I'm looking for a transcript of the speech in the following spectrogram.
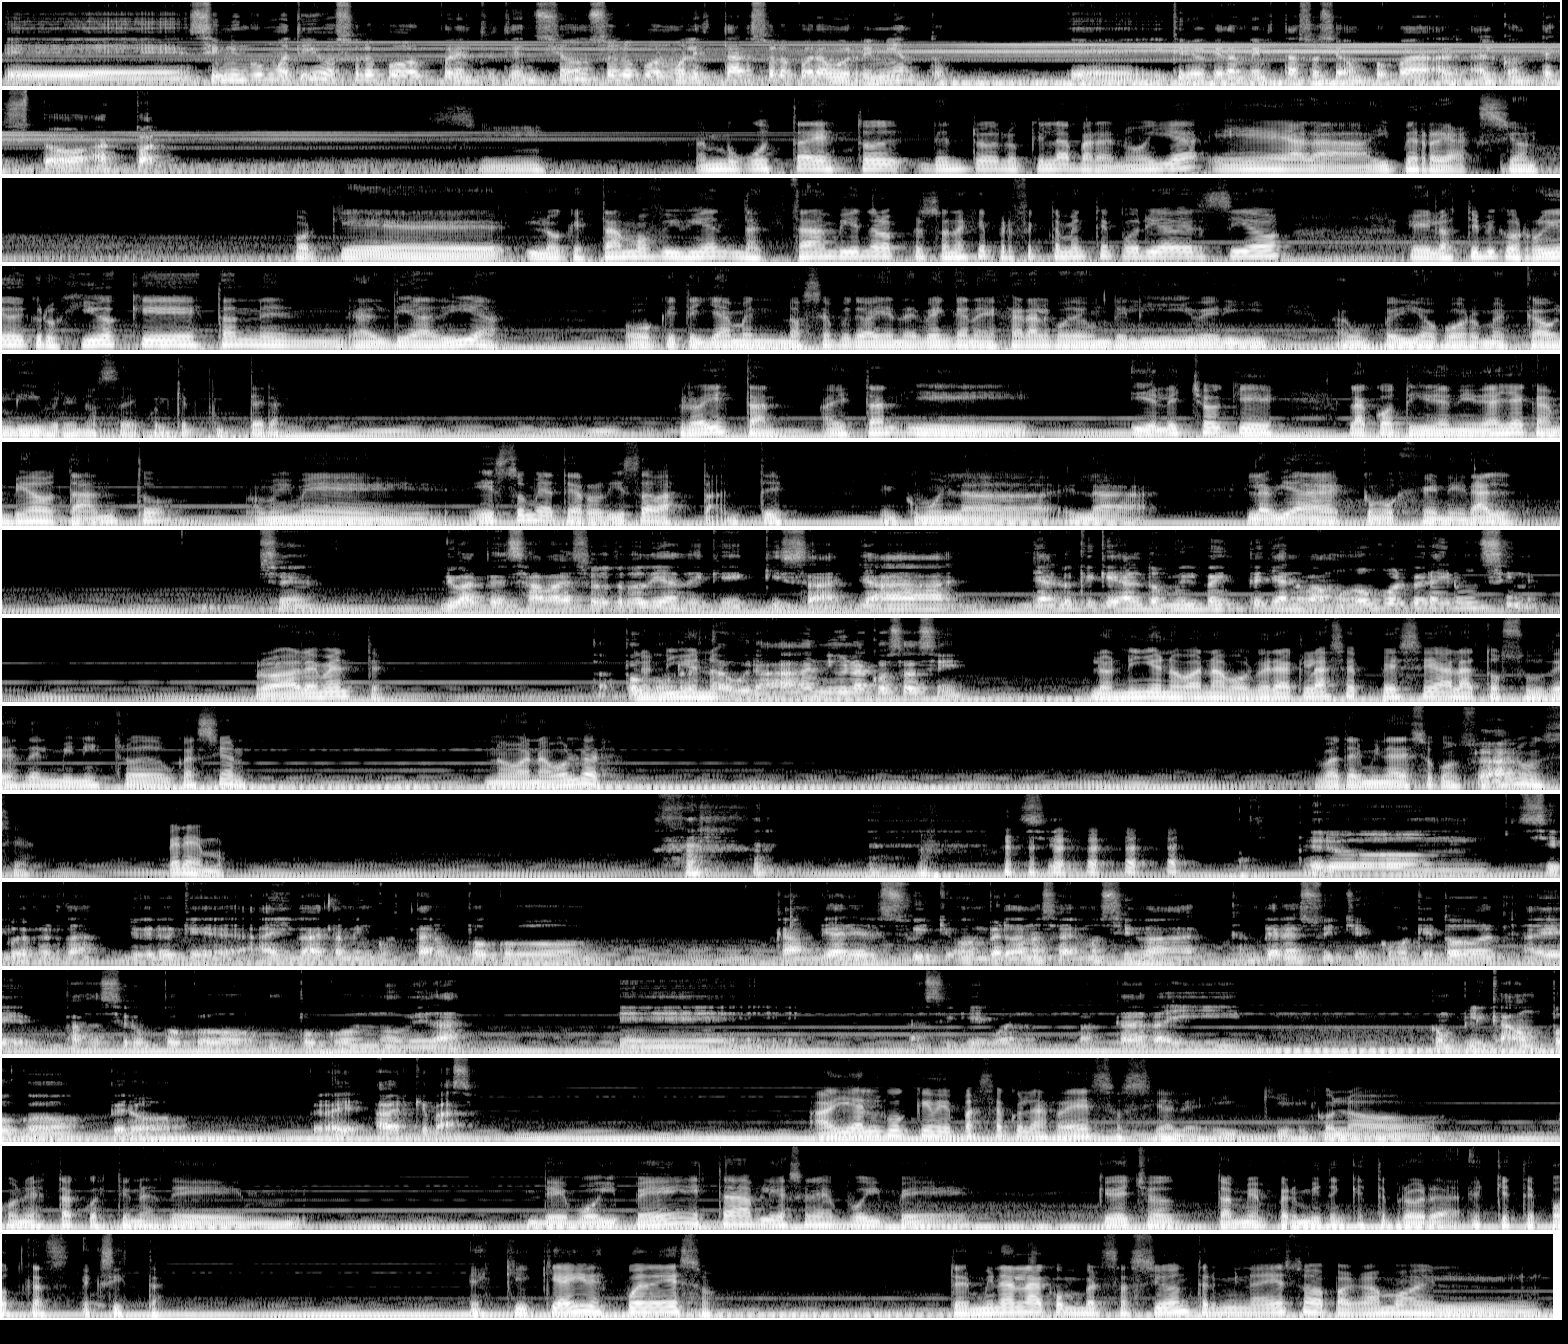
eh, sin ningún motivo, solo por, entretención, solo por molestar, solo por aburrimiento. y creo que también está asociado un poco al, contexto actual. Sí. A mí me gusta esto dentro de lo que es la paranoia, es a la hiperreacción porque lo que estamos viviendo, que estaban viendo los personajes perfectamente podría haber sido eh, los típicos ruidos y crujidos que están al día a día. O que te llamen, no sé, pues te vayan, vengan a dejar algo de un delivery, algún pedido por Mercado Libre, no sé, cualquier tontera. Pero ahí están, ahí están y, y el hecho de que la cotidianidad haya cambiado tanto, a mí me... Eso me aterroriza bastante, como en la, en la, en la vida como general. Sí. igual pensaba eso el otro día de que quizá ya, ya lo que queda el 2020 ya no vamos a volver a ir a un cine. Probablemente. Tampoco un restaurante ni una cosa así. Los niños no van a volver a clases pese a la tosudez del ministro de Educación. No van a volver. Y va a terminar eso con su renuncia. Esperemos. Pero mm, sí, pues es verdad. Yo creo que ahí va a también costar un poco cambiar el switch, o en verdad no sabemos si va a cambiar el switch. Es como que todo eh, pasa a ser un poco, un poco novedad. Eh, Así que bueno, va a estar ahí complicado un poco, pero, pero a ver qué pasa. Hay algo que me pasa con las redes sociales y que con lo, con estas cuestiones de de VoIP, estas aplicaciones VoIP que de hecho también permiten que este programa, que este podcast exista. Es que ¿qué hay después de eso? Termina la conversación, termina eso, apagamos el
